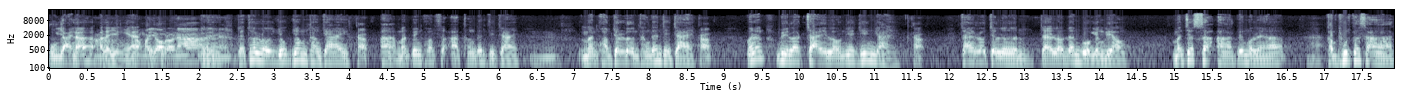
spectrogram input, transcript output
กูใหญ่นะ อะไรอย่างเงี้ยต้องมายอมแล้วนะอะไรอย่างเงี้ยเแต่ถ้าเรายกย่องทางใจครับอ่ามันเป็นความสะอาดทางด้านจิตใจอืมมันความเจริญทางด้านจิตใจครับ เพราะฉะนั้นเวลาใจเราเนี่ยยิ่งใหญ่ครับ ใจเราเจริญใจเราด้านบวกอย่างเดียว มันจะสะอาดไปหมดเลยครับ ฮะคำพูดก็สะอาด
